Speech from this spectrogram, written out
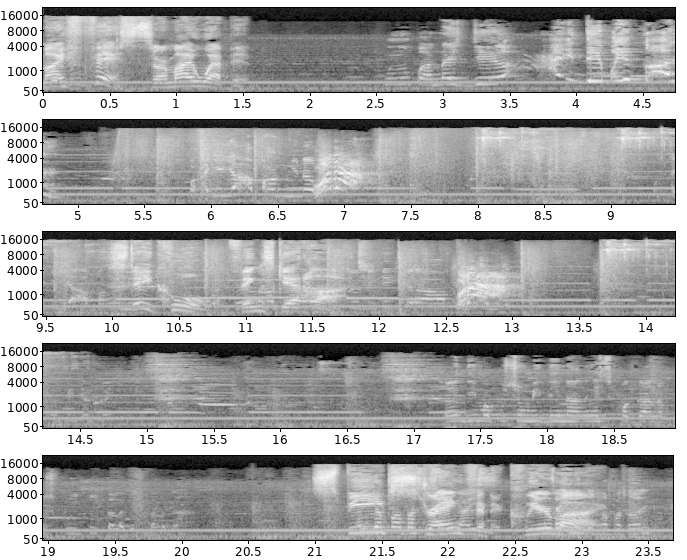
My look. fists are my weapon. Mga pa, nice G. Ay, hindi pa yun, tol! Pakayayapang ginawa. Pakayayapang. Stay cool when things get hot. So, hindi mapush yung mid lane natin kasi pagka napush po ito, talaga talaga. Speed, Nandiyan pa ba siya, strength, guys? and a clear Saan nandiyan mind.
